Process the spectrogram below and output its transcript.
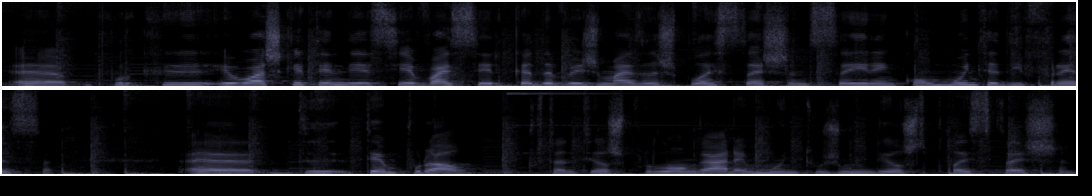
Uh, porque eu acho que a tendência vai ser cada vez mais as Playstation saírem com muita diferença uh, de temporal, portanto, eles prolongarem muito os modelos de PlayStation,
